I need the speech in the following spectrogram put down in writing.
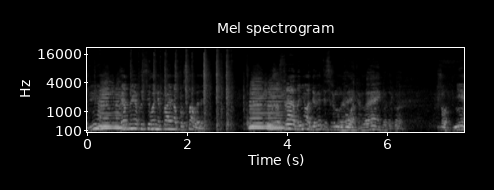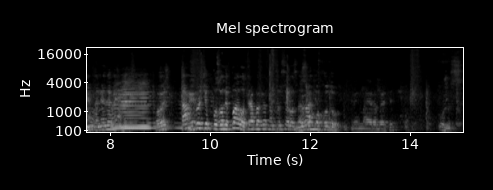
Блін, видно, якось його неправильно поставили. Ужас, треба до нього дивитись ремонтувати. Легенько, тако. Що? Ні, та не легенько. Ось. Там, Ми- коротше, позалипало, треба видно це все На розбирати. своєму ходу він має робити. Ужас.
